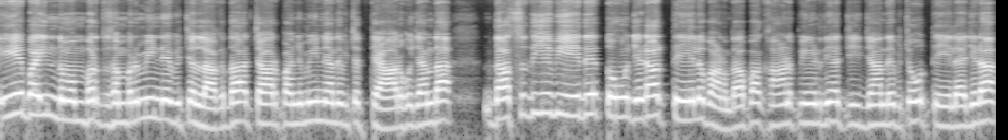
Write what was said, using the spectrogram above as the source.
ਇਹ ਬਾਈ ਨਵੰਬਰ, ਦਸੰਬਰ ਮਹੀਨੇ ਵਿੱਚ ਲੱਗਦਾ 4-5 ਮਹੀਨਿਆਂ ਦੇ ਵਿੱਚ ਤਿਆਰ ਹੋ ਜਾਂਦਾ। ਦੱਸ ਦਈਏ ਵੀ ਇਹਦੇ ਤੋਂ ਜਿਹੜਾ ਤੇਲ ਬਣਦਾ, ਆਪਾਂ ਖਾਣ ਪੀਣ ਦੀਆਂ ਚੀਜ਼ਾਂ ਦੇ ਵਿੱਚ ਉਹ ਤੇਲ ਹੈ ਜਿਹੜਾ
